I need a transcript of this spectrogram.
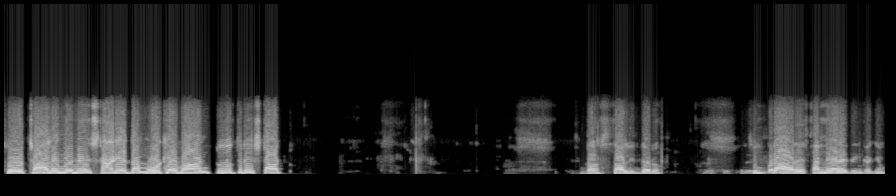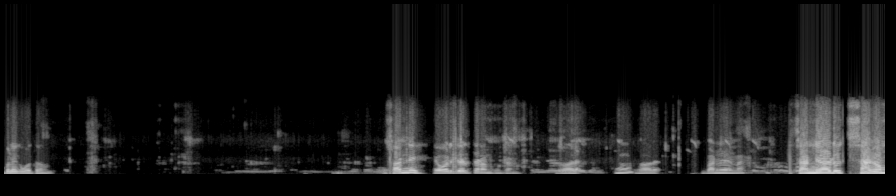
సో ఛాలెంజ్ అనేది స్టార్ట్ చేద్దాం. Okay one two three start. దంచుతాలు ఇద్దరు. చింపురా అరే సన్నీ అయితే ఇంకా చింపలేకపోతాం సన్నీ ఎవరికి వెళ్తారు అనుకుంటాను బండినా సన్నివాడు సగం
